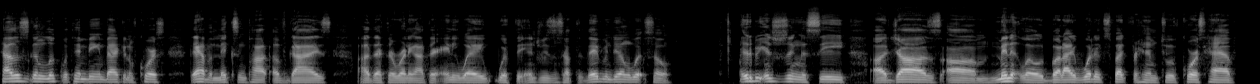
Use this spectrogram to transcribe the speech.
how this is going to look with him being back. And of course, they have a mixing pot of guys uh, that they're running out there anyway with the injuries and stuff that they've been dealing with. So it'll be interesting to see uh, Ja's um, minute load, but I would expect for him to, of course, have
